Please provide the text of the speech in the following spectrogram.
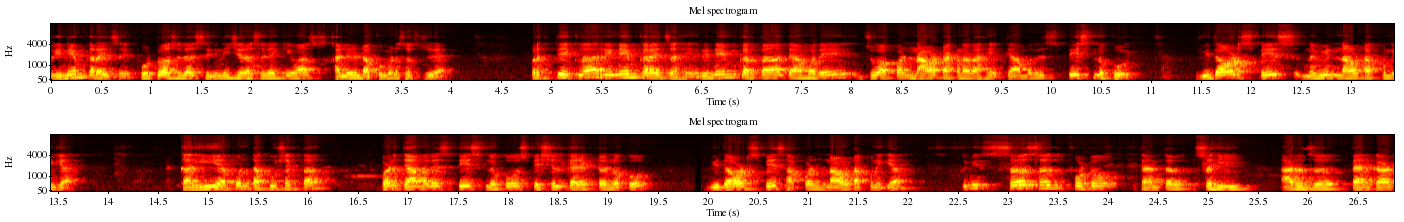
रिनेम करायचं आहे फोटो असू द्या सिग्नेचर असू द्या किंवा खालील डॉक्युमेंट्स असू द्या. प्रत्येकला रिनेम करायचं आहे. रिनेम करताना त्यामध्ये जो आपण नाव टाकणार आहे त्यामध्ये स्पेस नको. विदाउट स्पेस नवीन नाव टाकून घ्या. काहीही आपण टाकू शकता पण त्यामध्ये स्पेस नको स्पेशल कॅरेक्टर नको. विदाउट स्पेस आपण नाव टाकून घ्या. तुम्ही सहज फोटो त्यानंतर सही अर्ज पॅन कार्ड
